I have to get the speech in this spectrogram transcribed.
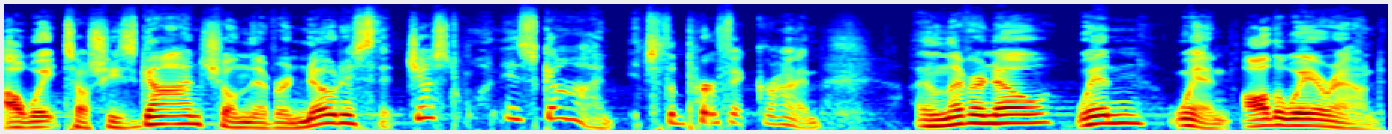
I'll wait till she's gone. She'll never notice that just one is gone. It's the perfect crime. I'll never know when, when, all the way around.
